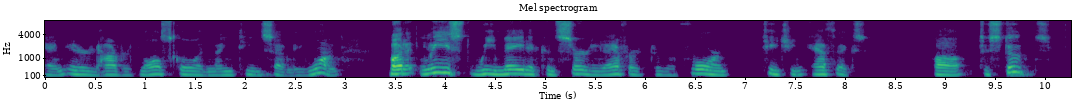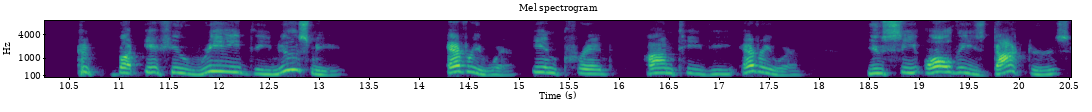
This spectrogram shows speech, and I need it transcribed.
and entered Harvard Law School in 1971. But at least we made a concerted effort to reform teaching ethics uh, to students. but if you read the news media everywhere, in print, on TV, everywhere, you see all these doctors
